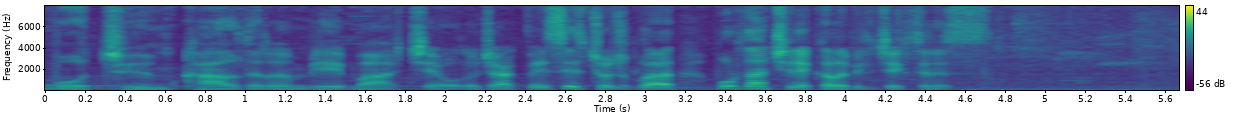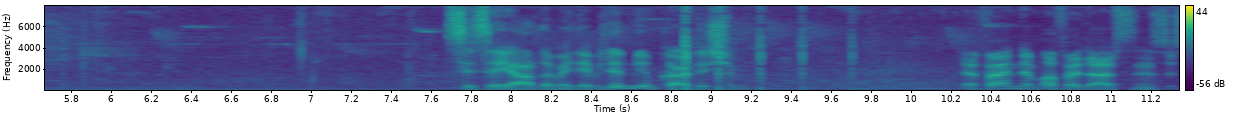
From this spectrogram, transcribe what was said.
bu tüm kaldırım bir bahçe olacak ve siz çocuklar buradan çilek alabileceksiniz. Size yardım edebilir miyim kardeşim? Efendim affedersiniz,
